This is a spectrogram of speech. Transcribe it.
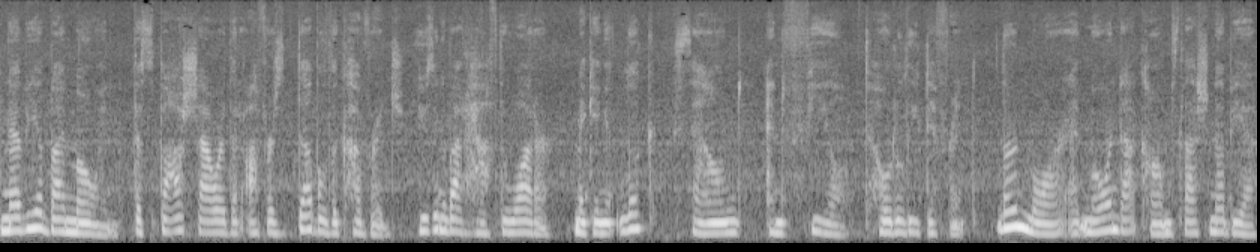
With Nebia by Moen, the spa shower that offers double the coverage using about half the water, making it look, sound, and feel totally different. Learn more at moen.com slash nebia.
